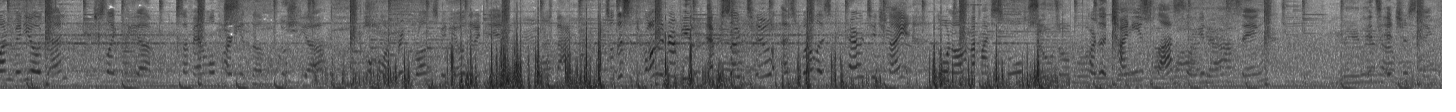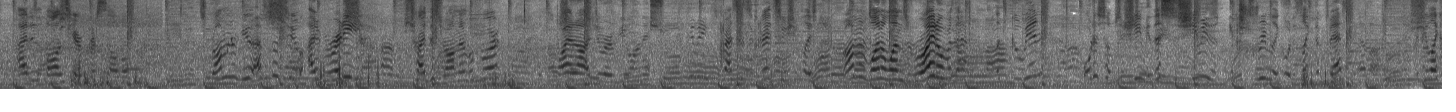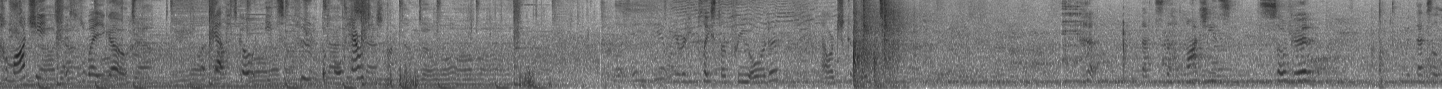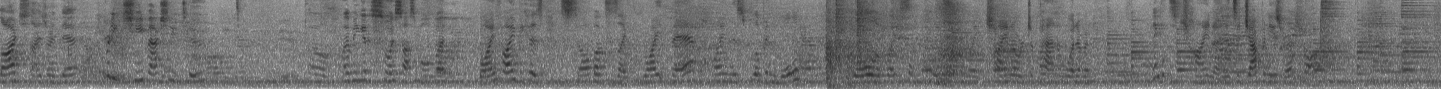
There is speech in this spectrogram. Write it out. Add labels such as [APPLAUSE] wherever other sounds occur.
fun video again, just like the um, stuffed animal party and the, Pokemon Brick Bronze video that I did a while back. So this is Ramen Review episode 2 as well as Heritage Night going on at my school. Part of the Chinese class, so we're gonna sing. It's interesting. I didn't volunteer for a solo. Ramen Review episode 2, I've already um, tried this ramen before why not do a review on it? Jimmy Express is a great sushi place. Ramen 101's right over there. Let's go in, order some sashimi. This sashimi is extremely good. It's like the best ever. If you like hamachi, this is where you go. But yeah, let's go eat some food before Heritage Night. In here, we already placed our pre-order. Now we're just gonna wait. [LAUGHS] That's the hamachi. It's so good. That's a large size right there. Pretty cheap actually too. Oh, let me get a soy sauce bowl, but Wi-Fi because Starbucks is like right there behind this flipping wall. Wall of like some place in like China or Japan or whatever. I think it's China and it's a Japanese restaurant.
